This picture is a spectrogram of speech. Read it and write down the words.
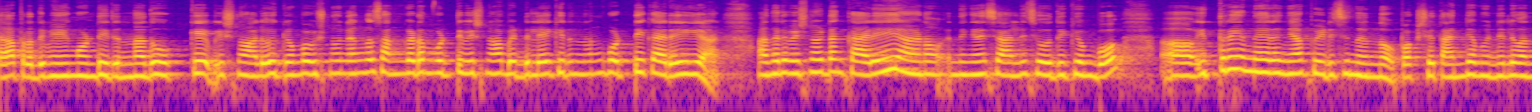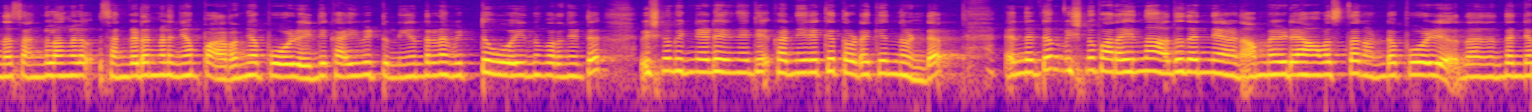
ആ പ്രതിമയും കൊണ്ടിരുന്നതും ഒക്കെ വിഷ്ണു ആലോചിക്കുമ്പോൾ വിഷ്ണുവിനങ്ങ് സങ്കടം പൊട്ടി വിഷ്ണു ആ ബെഡിലേക്ക് ഇരുന്ന് പൊട്ടി കരയുകയാണ് അന്നേരം വിഷ്ണുവേട്ടൻ കരയാണോ? എന്നിങ്ങനെ ശാലിനി ചോദിക്കുമ്പോൾ ഇത്രയും നേരം ഞാൻ പിടിച്ചു നിന്നു. പക്ഷേ തന്റെ മുന്നിൽ വന്ന സങ്കടങ്ങൾ സങ്കടങ്ങൾ ഞാൻ പറഞ്ഞപ്പോഴും എന്റെ കൈവിട്ടു നിയന്ത്രണം വിട്ടുപോയി എന്ന് പറഞ്ഞിട്ട് വിഷ്ണു പിന്നീട് എഴുന്നേറ്റ് കണ്ണീരൊക്കെ തുടയ്ക്കുന്നുണ്ട്. എന്നിട്ടും വിഷ്ണു പറയുന്ന അത് തന്നെയാണ്. അമ്മയുടെ ആ അവസ്ഥ കണ്ടപ്പോൾ തന്റെ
